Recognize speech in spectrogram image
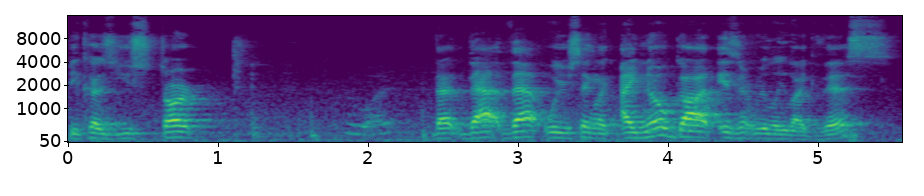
Because you start what that that that what you're saying like I know God isn't really like this,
